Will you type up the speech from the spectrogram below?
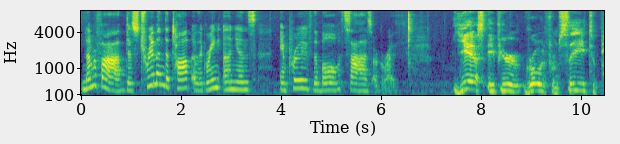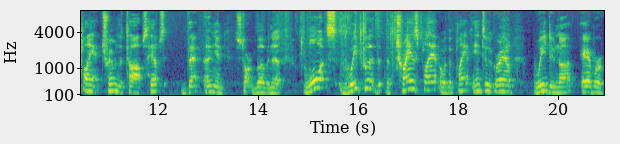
Number five. Does trimming the top of the green onions improve the bulb size or growth? Yes, if you're growing from seed to plant, trimming the tops helps that onion start bubbling up. Once we put the, the transplant or the plant into the ground, we do not ever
